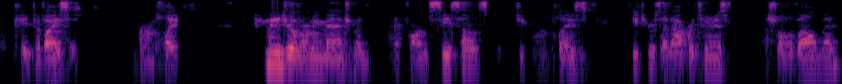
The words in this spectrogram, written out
locate devices are in place. Major learning management platforms, and Schoology were in place. Teachers had opportunities for professional development.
